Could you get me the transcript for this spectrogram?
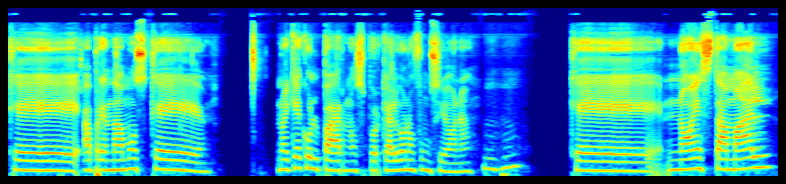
Que aprendamos que no hay que culparnos porque algo no funciona, que no está mal,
